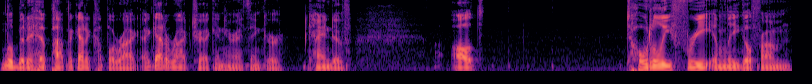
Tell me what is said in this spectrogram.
a little bit of hip hop. I got a couple rock. I got a rock track in here, I think, or kind of all t- totally free and legal from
